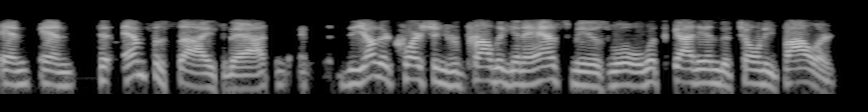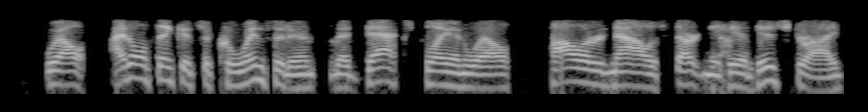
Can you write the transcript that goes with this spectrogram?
and and to emphasize that, the other question you're probably going to ask me is, well, what's got into Tony Pollard? Well, I don't think it's a coincidence that Dak's playing well Pollard now is starting to hit his stride,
